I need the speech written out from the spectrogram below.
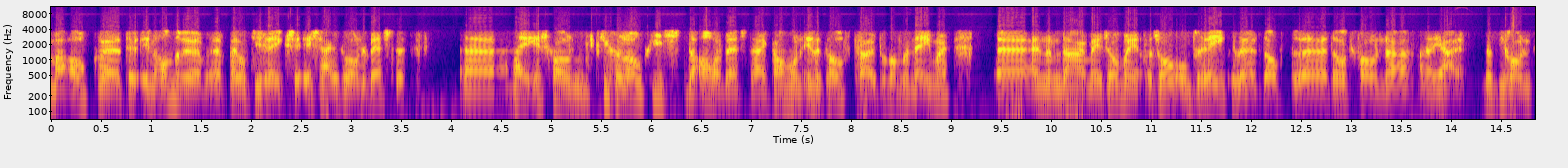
maar ook in andere penaltyreeksen is hij gewoon de beste. Uh, hij is gewoon psychologisch de allerbeste. Hij kan gewoon in het hoofd kruipen van de nemer. Uh, en hem daarmee zo, mee, zo ontregelen dat, uh, dat het gewoon, ja, dat hij gewoon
